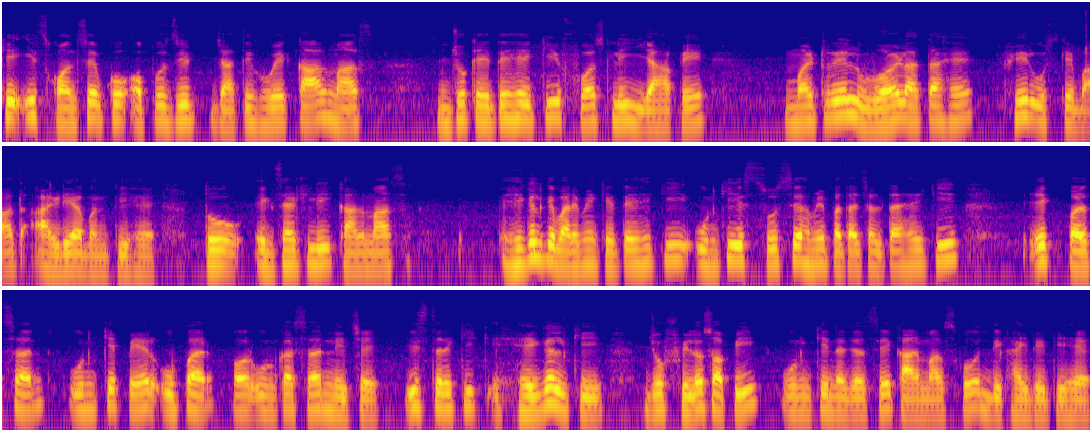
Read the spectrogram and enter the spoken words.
के इस कॉन्सेप्ट को अपोजिट जाते हुए कार्ल मार्क्स जो कहते हैं कि फर्स्टली यहाँ पे मटेरियल वर्ल्ड आता है, फिर उसके बाद आइडिया बनती है। तो एग्जैक्टली कालमास हेगल के बारे में कहते हैं कि उनकी इस सोच से हमें पता चलता है कि एक पर्सन उनके पैर ऊपर और उनका सर नीचे, इस तरह की हेगल की जो फिलोसॉफी उनकी नज़र से कार्मार्क्स को दिखाई देती है।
